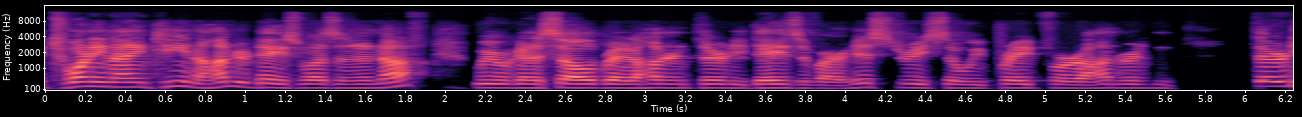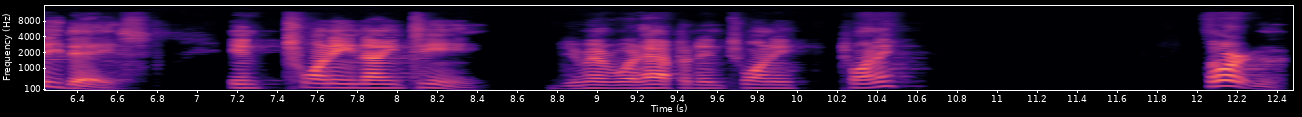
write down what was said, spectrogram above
In 2019, 100 days wasn't enough. We were going to celebrate 130 days of our history, so we prayed for 130 days in 2019. Do you remember what happened in 2020? Thornton.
